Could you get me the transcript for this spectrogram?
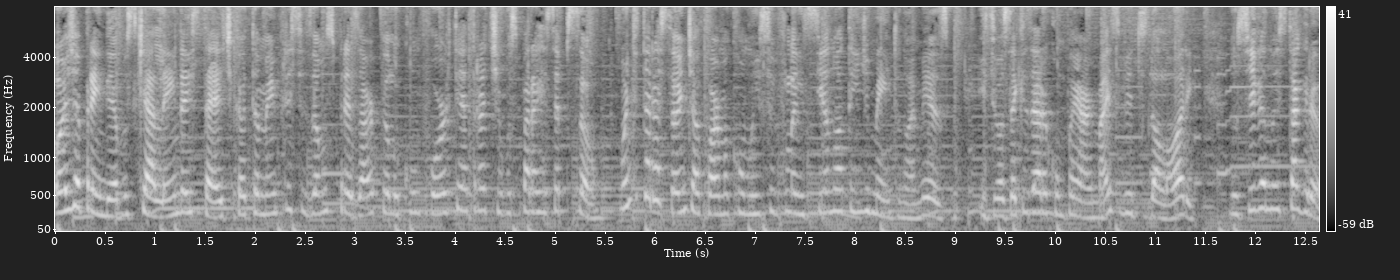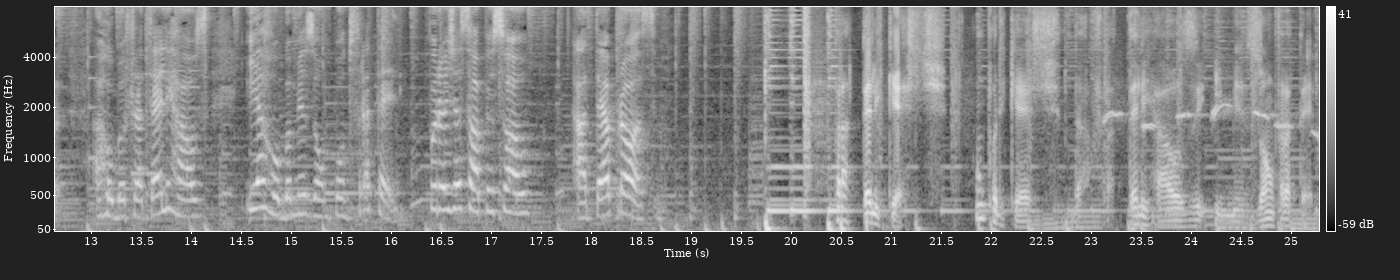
Hoje aprendemos que além da estética, também precisamos prezar pelo conforto e atrativos para a recepção. Muito interessante a forma como isso influencia no atendimento, não é mesmo? E se você quiser acompanhar mais vídeos da Lore, nos siga no Instagram, @fratellihouse e maison.fratelli. Por hoje é só, pessoal. Até a próxima! FratelliCast, um podcast da Fratelli House e Maison Fratelli.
